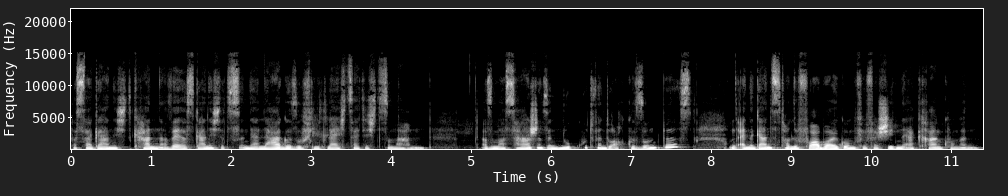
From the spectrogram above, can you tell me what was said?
was er gar nicht kann. Also er ist gar nicht dazu in der Lage, so viel gleichzeitig zu machen. Also Massagen sind nur gut, wenn du auch gesund bist und eine ganz tolle Vorbeugung für verschiedene Erkrankungen.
